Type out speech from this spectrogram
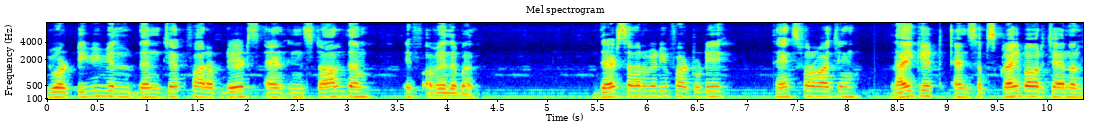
Your TV will then check for updates and install them if available. That's our video for today. Thanks for watching. Like it and subscribe our channel.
